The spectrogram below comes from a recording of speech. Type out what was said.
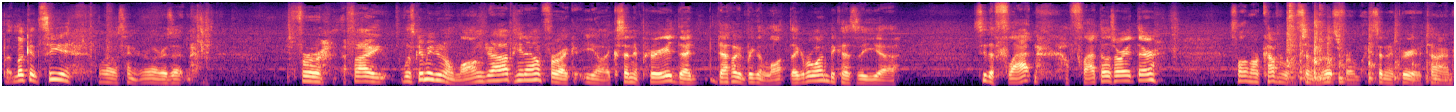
but look at see what I was saying earlier is that for if I was gonna be doing a long job, you know, for like you know extended period, then I'd definitely bring a lot bigger one because the uh, see the flat, how flat those are right there. It's a lot more comfortable sitting those for an extended period of time.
